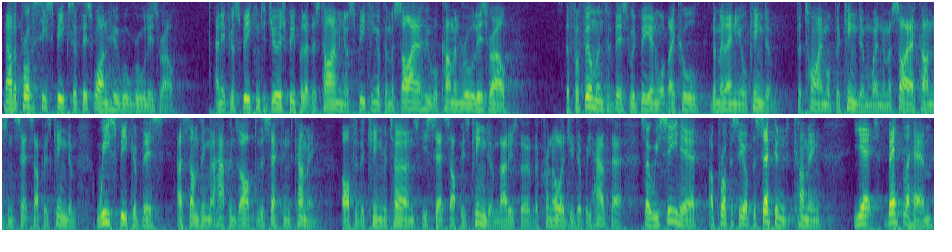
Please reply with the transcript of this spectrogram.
Now, the prophecy speaks of this one who will rule Israel. And if you're speaking to Jewish people at this time and you're speaking of the Messiah who will come and rule Israel, the fulfillment of this would be in what they call the millennial kingdom, the time of the kingdom when the Messiah comes and sets up his kingdom. We speak of this as something that happens after the second coming. After the king returns, he sets up his kingdom. That is the, the chronology that we have there. So we see here a prophecy of the second coming, yet Bethlehem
